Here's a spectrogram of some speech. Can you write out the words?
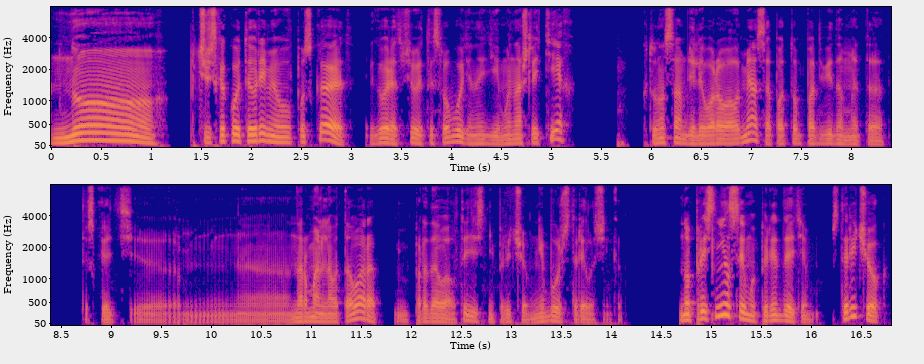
Но через какое-то время его выпускают и говорят, все, ты свободен, иди. Мы нашли тех, кто на самом деле воровал мясо, а потом под видом это, так сказать, э, э, нормального товара продавал. Ты здесь ни при чем, не будешь стрелочником. Но приснился ему перед этим старичок,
